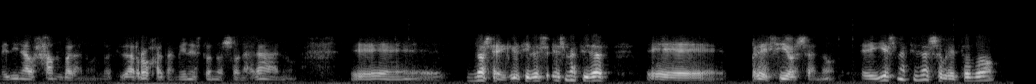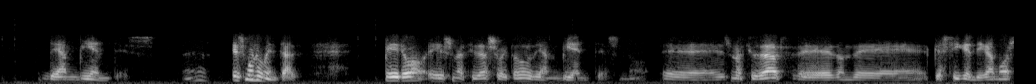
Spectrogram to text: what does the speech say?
Medina Alhambra, ¿no? La ciudad roja también esto nos sonará, ¿no? no sé, es decir, es, es una ciudad preciosa, ¿no? y es una ciudad sobre todo de ambientes. Es monumental, pero es una ciudad sobre todo de ambientes. Eh, es una ciudad eh, donde que sigue, digamos,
